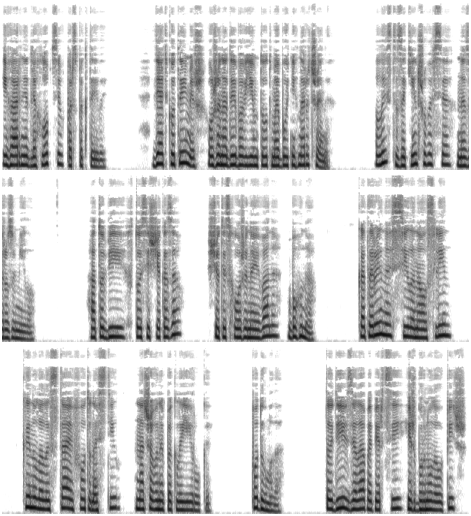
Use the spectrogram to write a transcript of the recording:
і гарні для хлопців перспективи. Дядько Тиміш уже надибав їм тут майбутніх наречених. Лист закінчувався незрозуміло. А тобі хтось іще казав, що ти схожий на Івана Богуна. Катерина сіла на ослін, кинула листа і фото на стіл, наче вони пекли їй руки. Подумала. Тоді взяла папірці і жбурнула у піч,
